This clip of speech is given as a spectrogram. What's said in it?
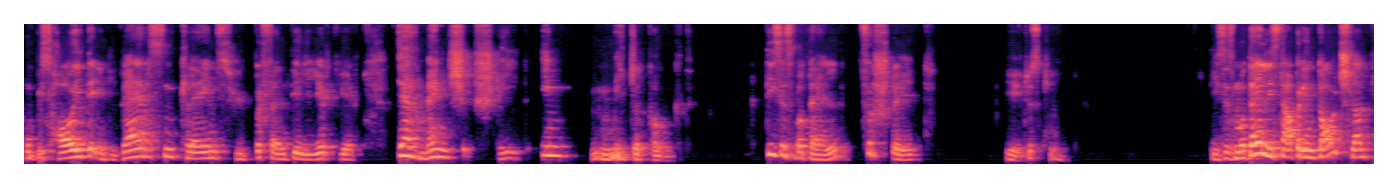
und bis heute in diversen Claims hyperventiliert wird. Der Mensch steht im Mittelpunkt. Dieses Modell versteht jedes Kind. Dieses Modell ist aber in Deutschland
